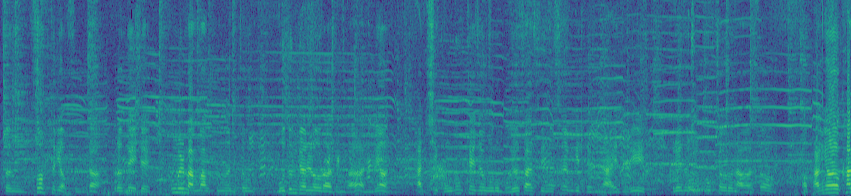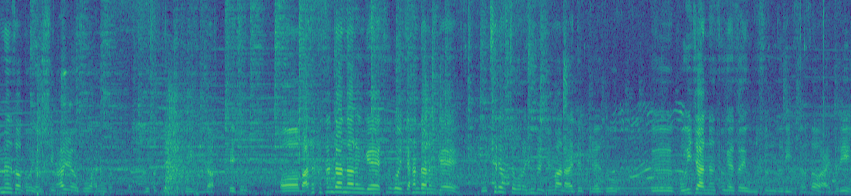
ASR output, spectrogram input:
어떤 수업들이 없습니다. 그런데 이제 풍물만만큼은 좀 모든 별로라든가 아니면 같이 공동체적으로 모여서 할 수 있는 수업이기 때문에 아이들이 그래도 적극적으로 나와서 어, 방역하면서도 열심히 하려고 하는 것, 모습들이 보입니다. 예, 좀, 어, 마스크 쓴다는 게, 쓰고 이제 한다는 게, 뭐 체력적으로 힘들지만 아이들 그래도 그 보이지 않는 속에서의 웃음들이 있어서 아이들이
